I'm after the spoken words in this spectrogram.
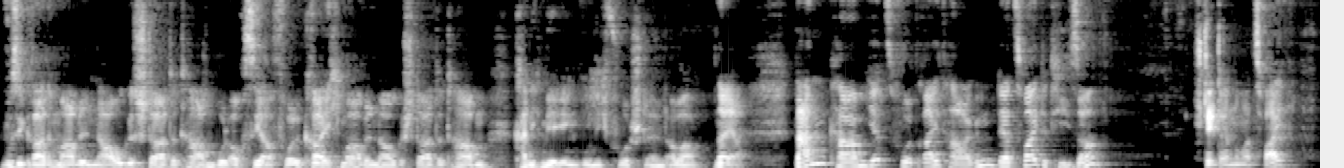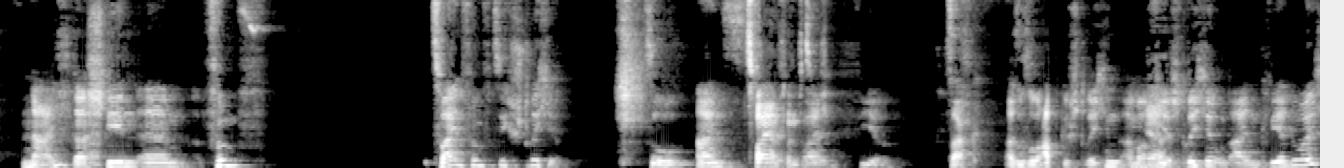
wo sie gerade Marvel Now gestartet haben, wohl auch sehr erfolgreich Marvel Now gestartet haben, kann ich mir irgendwo nicht vorstellen. Aber naja, dann kam jetzt vor drei Tagen der zweite Teaser. Steht da Nummer zwei? Nein, da Ah. stehen ähm, fünf, 52 Striche. So eins, 52. drei, vier. Zack. Also so abgestrichen, einmal Ja. vier Striche und einen quer durch.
